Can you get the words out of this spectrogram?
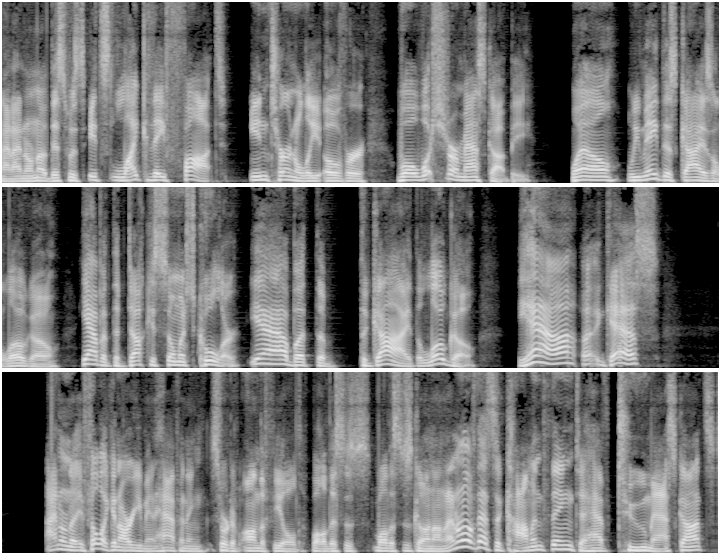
and i don't know. This was it's like they fought internally over well what should our mascot be? Well we made this guy as a logo. Yeah but the duck is so much cooler. Yeah but the the guy the logo. Yeah i guess. I don't know. It felt like an argument happening sort of on the field while this is while this is going on. I don't know if that's a common thing to have two mascots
